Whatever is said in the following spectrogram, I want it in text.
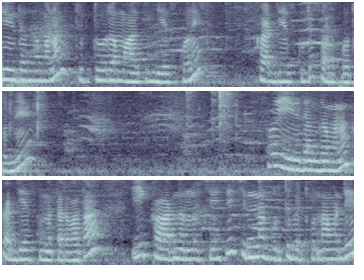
ఈ విధంగా మనం చుట్టూరా మార్కింగ్ చేసుకొని కట్ చేసుకుంటే సరిపోతుంది. సో ఈ విధంగా మనం కట్ చేసుకున్న తర్వాత ఈ కార్నర్లో వచ్చేసి చిన్న గుర్తు పెట్టుకుందామండి.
